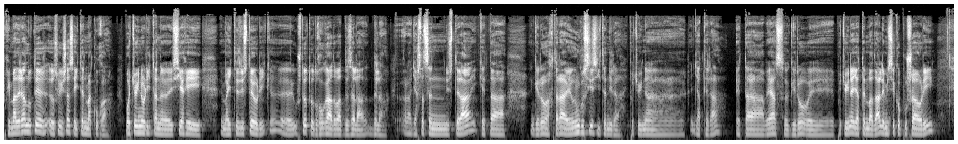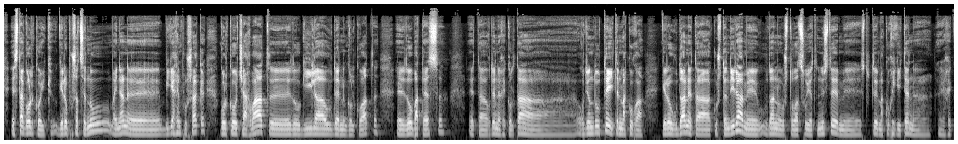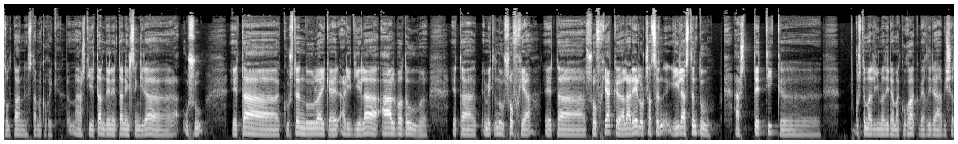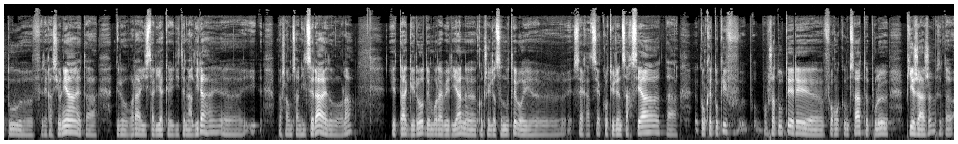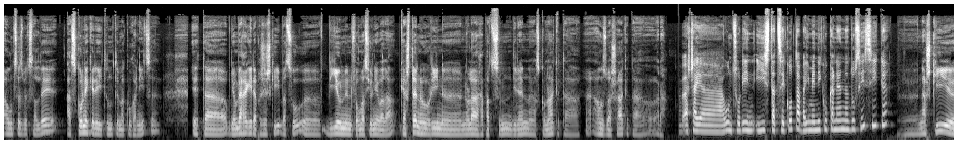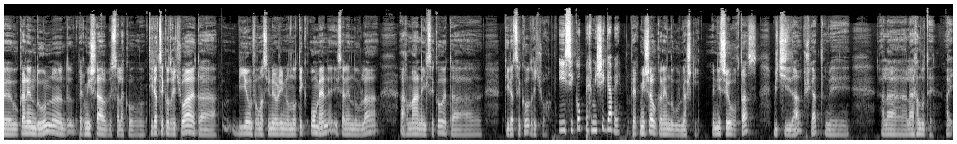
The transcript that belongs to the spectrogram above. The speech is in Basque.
Primaderan dute oso gisa zeiten makurra. Potioin horitan iziari maite duzte horik, e, uste dut droga bat dezela dela. Ara, jastatzen duztelaik eta gero hartara egun guziz egiten dira. Potioina jatera eta behaz gero e, potioina jaten bada, lemiziko pusa hori, ez da golkoik. Gero pusatzen du, baina e, bigarren pusak golko txar bat, edo gila uden golkoat, edo batez eta ordean errekolta ordean dute iten makurra. Gero udan eta kusten dira, me udan osto batzu jaten duzte, me ez dute makurrik iten uh, errekoltan ez da makurrik. Maastietan denetan hiltzen gira uh, usu, eta kusten du laik ari diela ahal bat du, eta emaiten du sofria, eta sofriak alare lotsatzen gila azten du. Astetik uh, Gusten bali madira makurrak behar dira bisatu uh, federazionia eta gero bara iztariak egiten aldira, eh, basa hontzan hiltzera edo hola. Eta gero denbora berian uh, dute, boi, uh, zerratzea, kloturen zartzea, eta konkretuki proposatu dute ere uh, formakuntzat pule piezaz, eta hauntzez berzalde, askonek ere egiten dute makurranitz, Eta joan behar egira prezeski, batzu, uh, bileunen formazioa bada. Kasten horin uh, nola rapatzen diren askonak eta haunz basak eta ara. Basai ahuntzurin uh, iiztatzeko eta baimenik ukanen duzizik? Naski uh, ukanen duen, uh, permisa bezalako tiratzeko dretsua eta bileun formazioa horin ondotik omen izanen duela arman hiltzeko eta tiratzeko dretsua. Iiziko permisik gabe? Permisa ukanen dugu naski. Ni zeu hortaz, bitxi da, piskat, me ala, ala errandute, bai.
